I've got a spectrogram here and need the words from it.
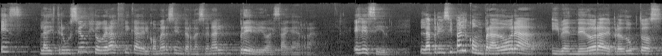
es la distribución geográfica del comercio internacional previo a esa guerra. Es decir, la principal compradora y vendedora de productos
